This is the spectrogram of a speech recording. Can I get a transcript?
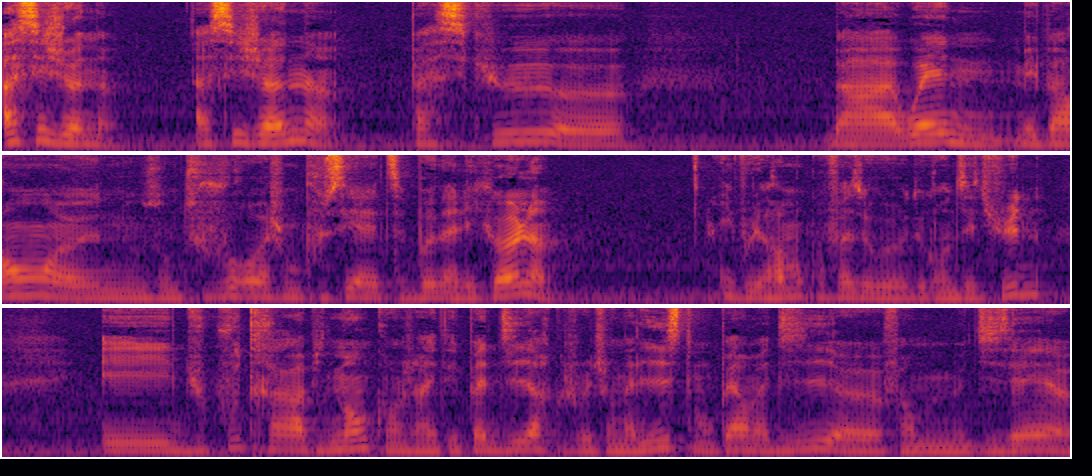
assez jeune, assez jeune, parce que, bah ouais, mes parents nous ont toujours vachement poussé à être bonnes à l'école. Ils voulaient vraiment qu'on fasse de grandes études. Et du coup, très rapidement, quand j'arrêtais pas de dire que je voulais être journaliste, mon père m'a dit, euh, enfin, me disait, euh,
